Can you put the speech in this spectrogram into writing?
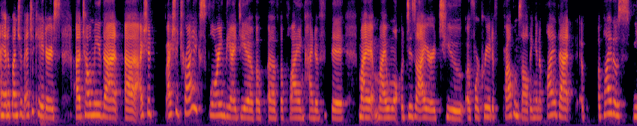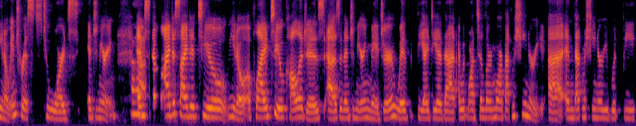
I had a bunch of educators uh, tell me that uh, I should I should try exploring the idea of, of applying kind of the my my desire to uh, for creative problem solving and apply that uh, apply those you know interests towards engineering. Uh-huh. and so i decided to you know apply to colleges as an engineering major with the idea that i would want to learn more about machinery uh, and that machinery would be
